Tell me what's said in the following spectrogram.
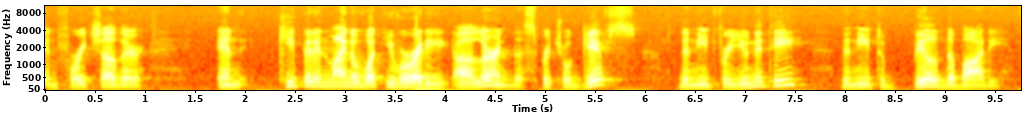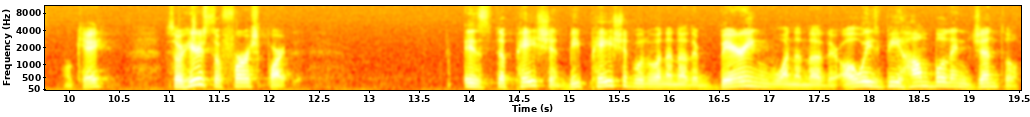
and for each other, and keep it in mind of what you've already uh, learned: the spiritual gifts, the need for unity, the need to build the body. Okay, so here's the first part: is the patient. Be patient with one another, bearing one another. Always be humble and gentle.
